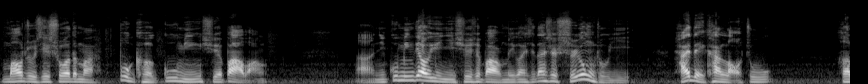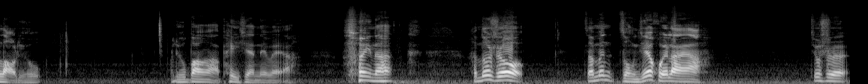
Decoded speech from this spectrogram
毛主席说的嘛，不可沽名学霸王啊，你沽名钓誉，你学学霸王没关系，但是实用主义还得看老朱和老刘，刘邦啊，沛县那位啊。所以呢，很多时候。咱们总结回来啊，就是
